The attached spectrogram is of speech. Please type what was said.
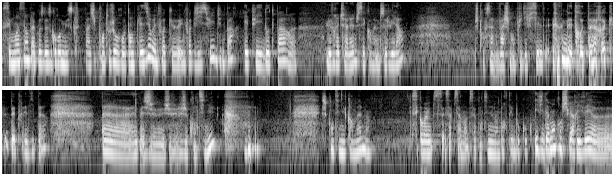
C'est moins simple à cause de ce gros muscle. Enfin, j'y prends toujours autant de plaisir une fois que, une fois que j'y suis, d'une part. Et puis, d'autre part, le vrai challenge, c'est quand même celui-là. Je trouve ça vachement plus difficile d'être auteur que d'être éditeur. Euh, je, continue. je continue quand même. C'est quand même ça, ça, continue de m'importer beaucoup. Évidemment, quand je suis arrivée, euh,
